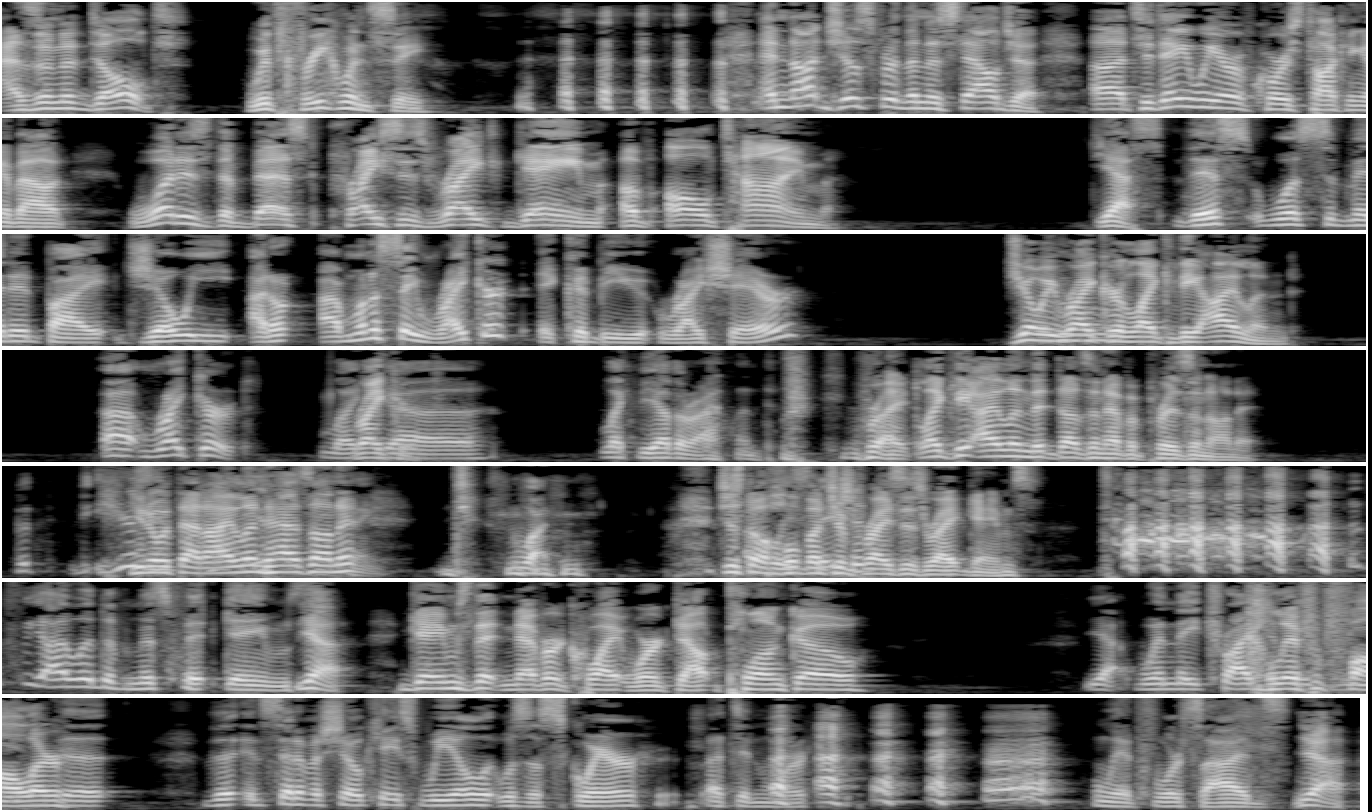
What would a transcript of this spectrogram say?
as an adult with frequency. and not just for the nostalgia. Uh, today we are, of course, talking about what is the best prices right game of all time. Yes, this was submitted by Joey. I don't, I want to say Reichert. It could be Reicher. Joey Ooh. Riker like the island. Uh, Reichert. Like, Reichert. uh, like the other island. Right. Like the island that doesn't have a prison on it. But here's You know what that island has on it? What? just A whole bunch of prices right games. it's the island of misfit games. Yeah. Games that never quite worked out. Plunko. Yeah. When they tried to Cliff the- Faller. the, the, instead of a showcase wheel, it was a square. That didn't work. Only had four sides. yeah.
